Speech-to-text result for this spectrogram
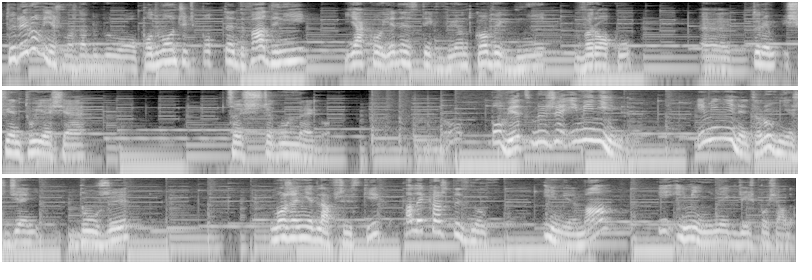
który również można by było podłączyć pod te dwa dni jako jeden z tych wyjątkowych dni w roku, e, którym świętuje się coś szczególnego? No, powiedzmy, że imieniny. Imieniny to również dzień duży, może nie dla wszystkich, ale każdy znów imię ma i imieniny gdzieś posiada.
